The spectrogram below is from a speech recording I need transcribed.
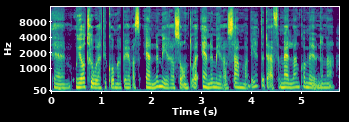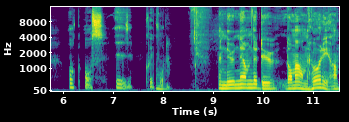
Ehm, och jag tror att det kommer att behövas ännu mer av sånt och ännu mer av samarbete därför mellan kommunerna och oss i sjukvården. Mm. Men nu nämner du de anhöriga.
